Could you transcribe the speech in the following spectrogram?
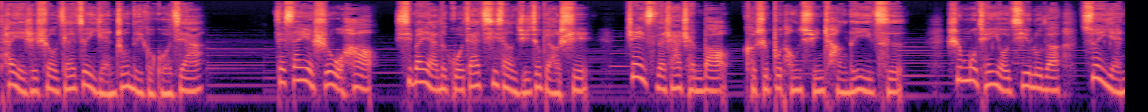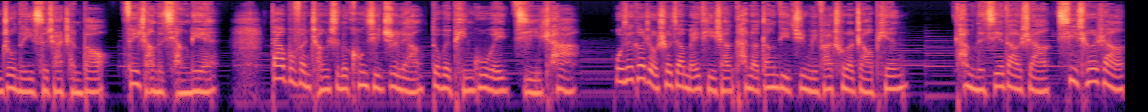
它也是受灾最严重的一个国家。在三月十五号，西班牙的国家气象局就表示，这次的沙尘暴可是不同寻常的一次，是目前有记录的最严重的一次沙尘暴，非常的强烈，大部分城市的空气质量都被评估为极差。我在各种社交媒体上看到当地居民发出了照片。他们的街道上、汽车上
